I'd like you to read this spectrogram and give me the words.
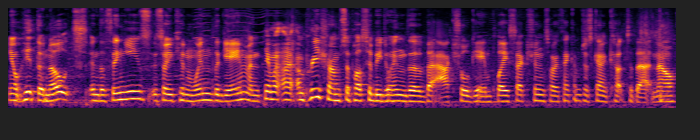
you know, hit the notes and the thingies so you can win the game. And I, am pretty sure I'm supposed to be doing the, the actual gameplay section, so I think I'm just gonna cut to that now.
